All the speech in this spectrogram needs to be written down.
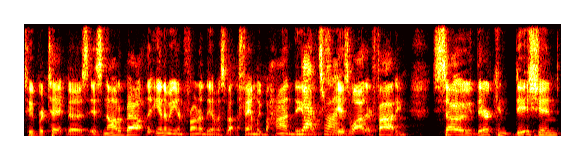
to protect us. It's not about the enemy in front of them. It's about the family behind them. That's right. Is why they're fighting. So they're conditioned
